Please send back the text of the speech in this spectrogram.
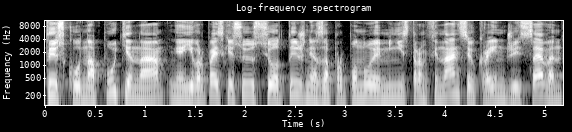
тиску на Путіна, Європейський Союз цього тижня запропонує міністрам фінансів країн G7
